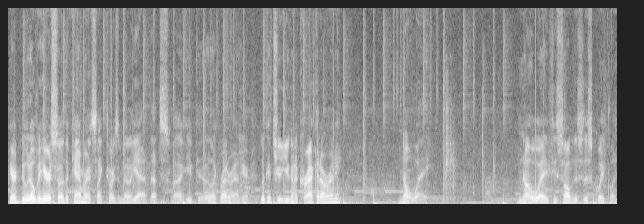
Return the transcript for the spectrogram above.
Here, do it over here so the camera is like towards the middle. Yeah, that's uh, you can, uh, like right around here. Look at you. You're gonna crack it already? No way. No way. If you solve this this quickly.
